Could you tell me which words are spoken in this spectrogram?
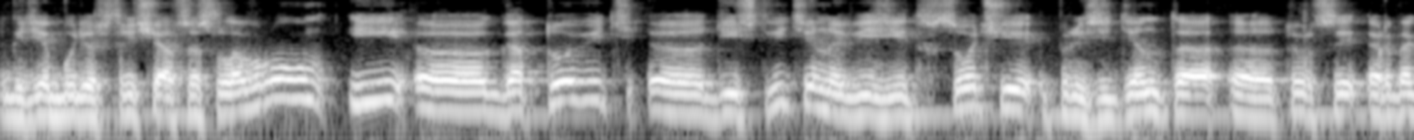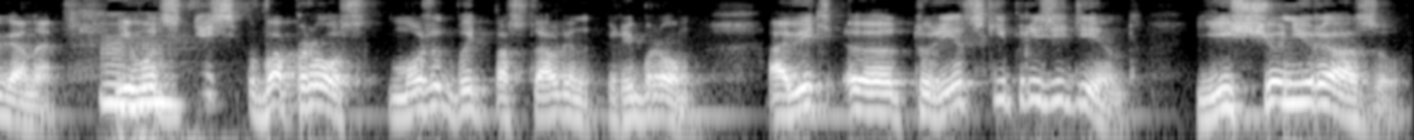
где будет встречаться с Лавровым и э, готовить э, действительно визит в Сочи президента Турции Эрдогана. Угу. И вот здесь вопрос может быть поставлен ребром. А ведь турецкий президент еще ни разу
